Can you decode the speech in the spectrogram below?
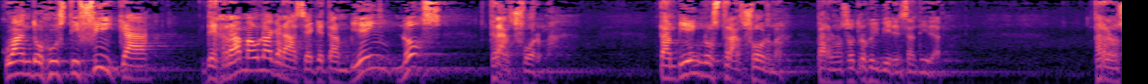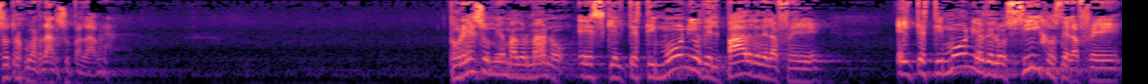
cuando justifica, derrama una gracia que también nos transforma. También nos transforma para nosotros vivir en santidad. Para nosotros guardar su palabra. Por eso, mi amado hermano, es que el testimonio del Padre de la Fe el testimonio de los hijos de la fe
